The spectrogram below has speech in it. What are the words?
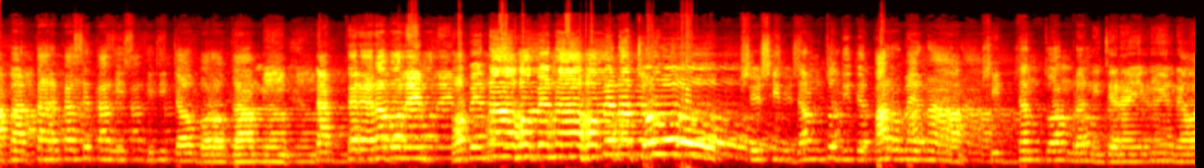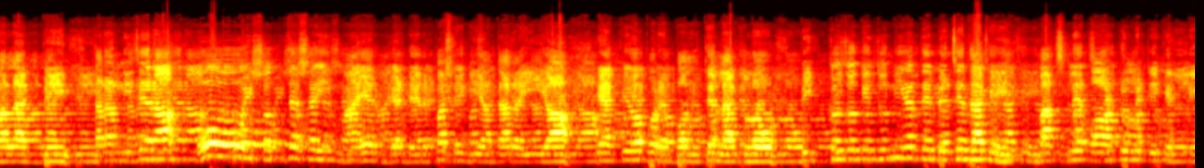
আবার তার কাছে তার স্ত্রীটাও বড় দামি। ডাক্তারেরা বলেন হবে না হবে না হবে না, চলো। সে সিদ্ধান্ত দিতে পারবে না। সিদ্ধান্ত আমরা নিজেরাই নিয়ে নেওয়া লাগবে। তারা নিজেরা ওই শয্যাশায়ী মায়ের বেডের পাশে গিয়া দাঁড়াইয়া একে অপরে বলতে লাগল বৃক্ষ যদি দুনিয়াতে বেঁচে থাকে, বাঁচলে অটোমেটিক্যালি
